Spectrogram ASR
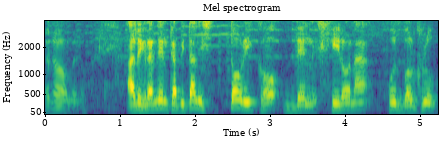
Fenómeno. Alex Granel, capital histórico del Girona Fútbol Club.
